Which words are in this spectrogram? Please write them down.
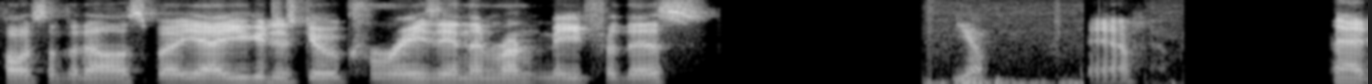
called something else. But yeah, you could just go crazy and then run made for this. Yep. Yeah. That,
